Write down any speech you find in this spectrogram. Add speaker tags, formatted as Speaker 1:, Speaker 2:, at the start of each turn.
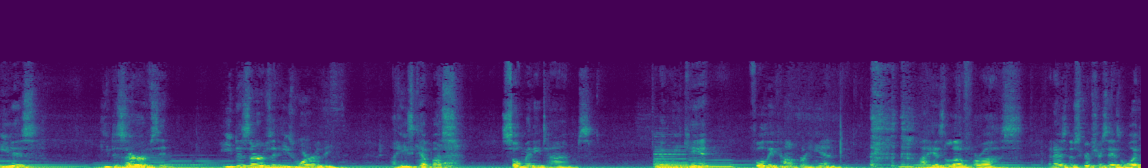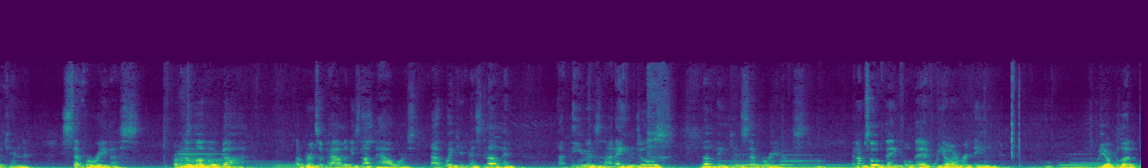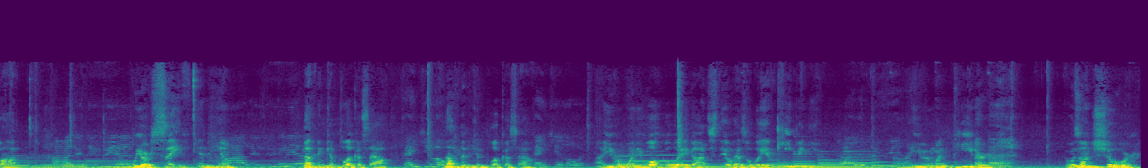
Speaker 1: He is, he deserves it. He deserves it. He's worthy. He's kept us so many times that we can't fully comprehend uh, his love for us. And as the scripture says, what can separate us from the love of God? Not principalities, not powers, not wickedness, nothing. Not demons, not angels. Nothing can separate us. And I'm so thankful that we are redeemed. We are blood bought. We are safe in Him. Nothing can pluck us out.
Speaker 2: Thank you, Lord.
Speaker 1: Nothing can pluck us out.
Speaker 2: Thank you, Lord.
Speaker 1: Uh, even when you walk away, God still has a way of keeping you.
Speaker 2: Hallelujah.
Speaker 1: Uh, even when Peter, who was unsure,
